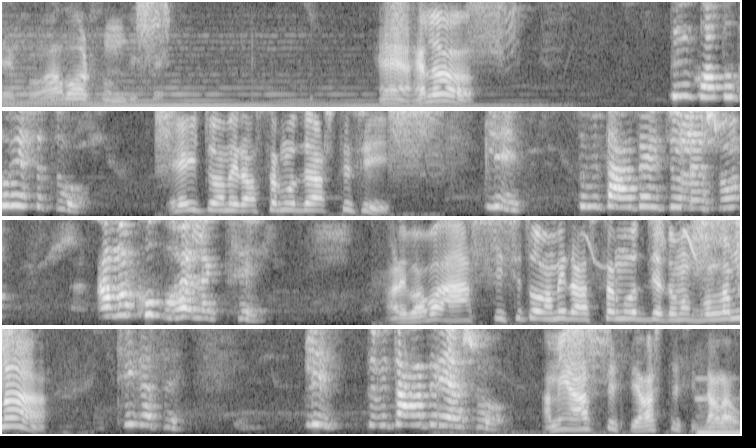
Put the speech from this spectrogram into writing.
দেখো, আবার ফোন দিছে। হ্যাঁ হ্যালো তুমি কত দূর এসেছ? এই তো আমি রাস্তার মধ্যে আসতেছি। প্লিজ তুমি তাড়াতাড়ি চলে এসো। আমার খুব ভয় লাগছে। আরে বাবা আসতেছি তো আমি রাস্তার মধ্যে তোমাকে বললাম না? ঠিক আছে। প্লিজ তুমি তাড়াতাড়ি আসো। আমি আসতেছি আসতেছি দাঁড়াও।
